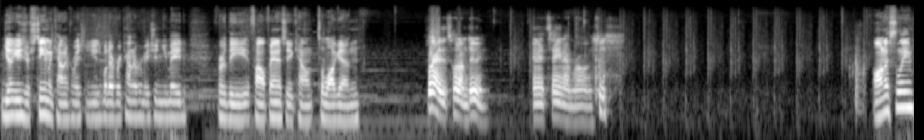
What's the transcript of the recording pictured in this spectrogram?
You don't use your Steam account information. You use whatever account information you made for the Final Fantasy account to log in. Right, that's what I'm doing, and it's saying I'm wrong. Honestly,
